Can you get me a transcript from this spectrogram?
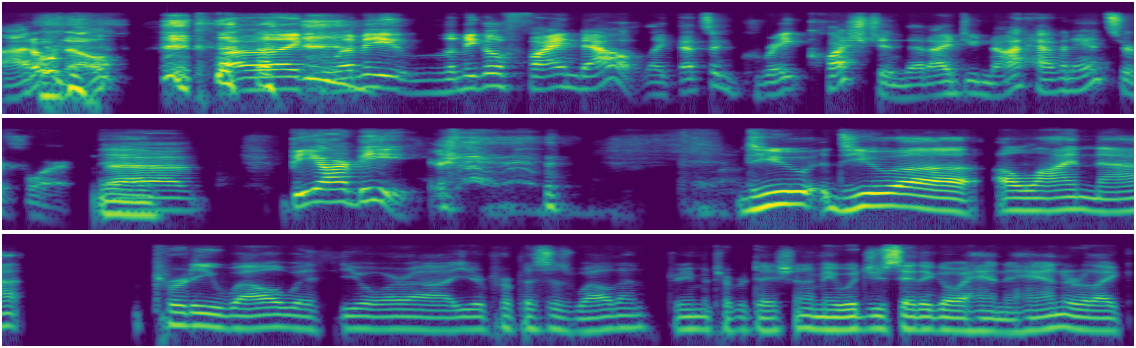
i don't know. I'm like let me let me go find out. Like that's a great question that i do not have an answer for. Yeah. uh, brb do you do you uh align that pretty well with your uh your purpose as well then dream interpretation? I mean would you say they go hand in hand or like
